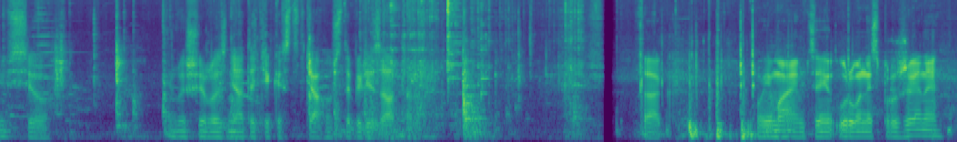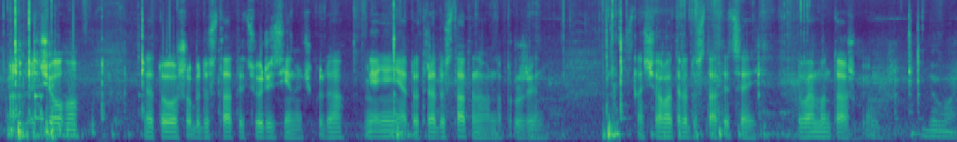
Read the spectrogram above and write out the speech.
І все. І лишило зняти тільки тягу стабілізатора. Так. Виймаємо цей урваний з пружини. А для чого? Для того, щоб достати цю резиночку. Да? Ні-ні-ні, то треба достати, мабуть, пружину. Спочатку треба достати цей. Давай монтажку давай.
